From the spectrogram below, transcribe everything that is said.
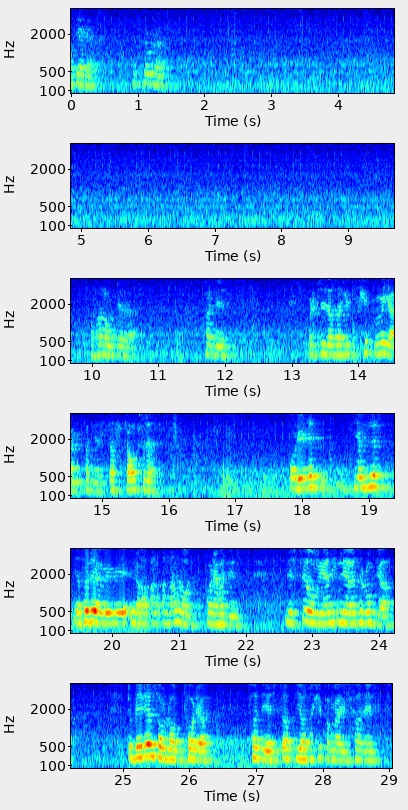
Jag se det. Jag tror det. Så här långt är det. Faktiskt. Och det betyder alltså att jag ska klippa mig igen faktiskt. Jag ska också det. Och det är nästa... Jag, nästa, jag tror det är en annan- vlogg på det faktiskt. Nästa gång när jag, när jag ska vlogga. Då blir det en sån vlogg på det. Faktiskt. Att jag ska klippa mig faktiskt.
